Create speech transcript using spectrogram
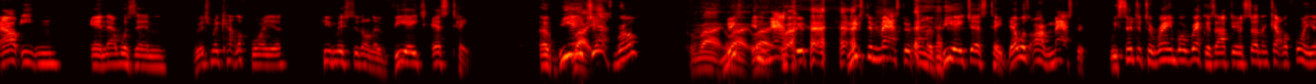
Al Eaton, and that was in Richmond, California. He mixed it on a VHS tape. A VHS, bro. Right, mixed right, and right, mastered- right. Mixed and mastered on a VHS tape. That was our master. We sent it to Rainbow Records out there in Southern California,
